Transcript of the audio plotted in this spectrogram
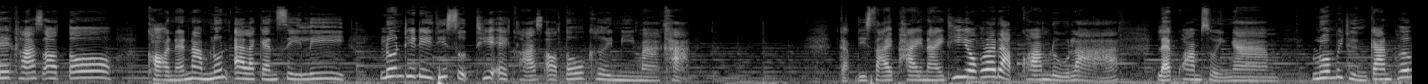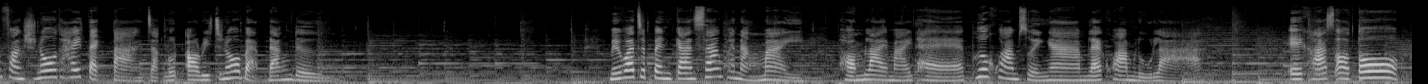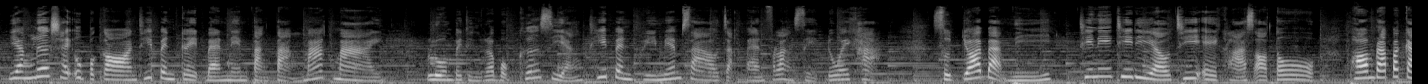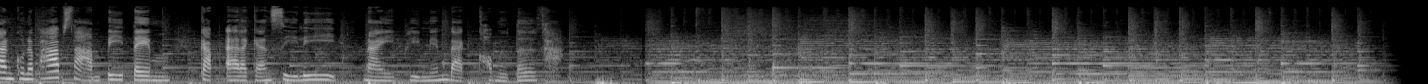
A-Class Auto ขอแนะนำรุ่น Elegant Series รุ่นที่ดีที่สุดที่ A-Class Auto เคยมีมาค่ะ กับดีไซน์ภายในที่ยกระดับความหรูหรา และความสวยงาม รวมไปถึงการเพิ่มฟังชั่นอลให้แตกต่างจากรถออริจินอลแบบดั้งเดิม ไม่ว่าจะเป็นการสร้างผนังใหม่ พร้อมลายไม้แท้เพื่อความสวยงามและความหรูหรา A-Class Auto ยังเลือกใช้อุปกรณ์ที่เป็นเกรดแบรนด์เนมต่างๆ มากมาย รวมไปถึงระบบเครื่องเสียงที่เป็นพรีเมียมซาวจากแบรนด์ฝรั่งเศสด้วยค่ะ สุดยอดแบบนี้ที่นี่ที่เดียวที่ A-Class Auto พร้อมรับประกันคุณภาพ 3 ปีเต็มกับ Elegant Series ใน Premium Back Commuter ค่ะ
